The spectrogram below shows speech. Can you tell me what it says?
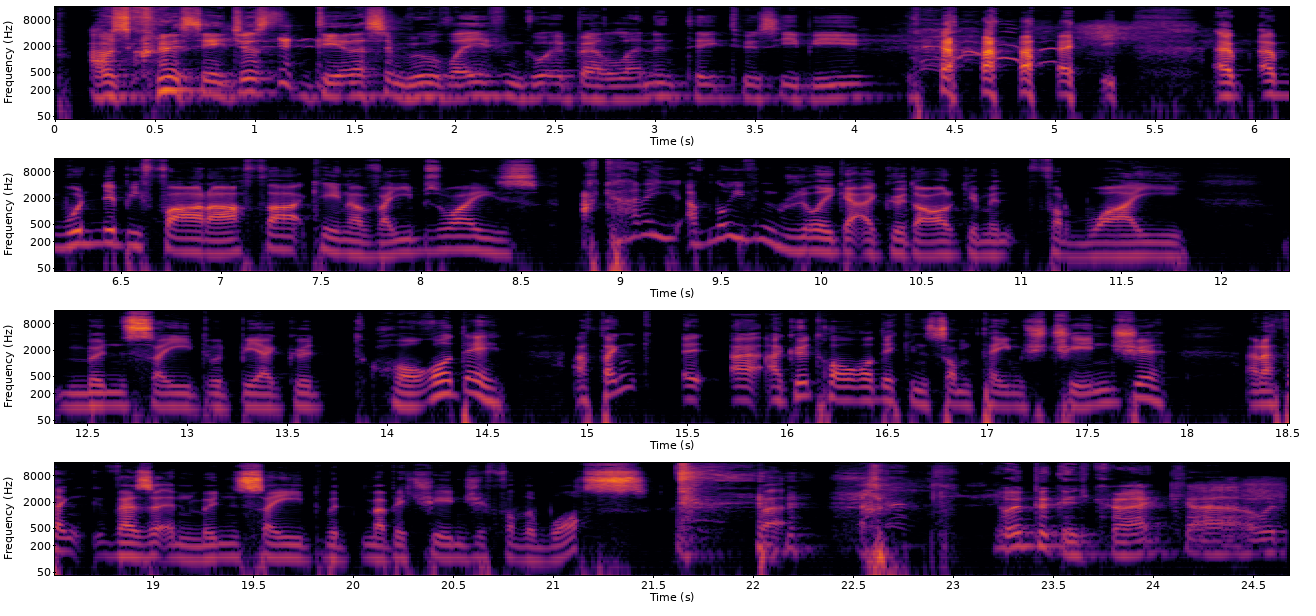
I was going to say, just do this in real life and go to Berlin and take 2CB. it, it wouldn't be far off that kind of vibes wise. I can't. I've not even really got a good argument for why Moonside would be a good holiday. I think it, a, a good holiday can sometimes change you, and I think visiting Moonside would maybe change you for the worse. But it would be good crack. Uh, I would.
